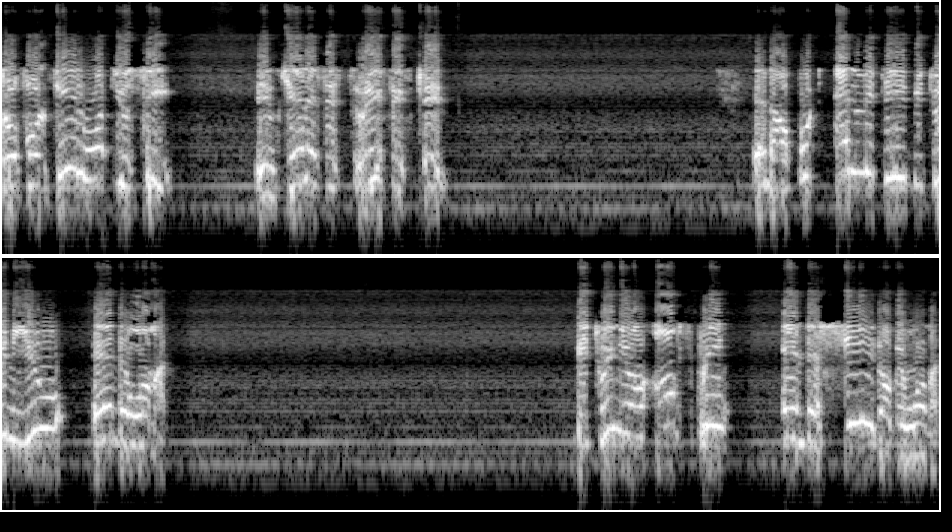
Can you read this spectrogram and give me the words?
To fulfill what you see in Genesis 3.15. And I'll put enmity between you and the woman. Between your offspring and the seed of a woman.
